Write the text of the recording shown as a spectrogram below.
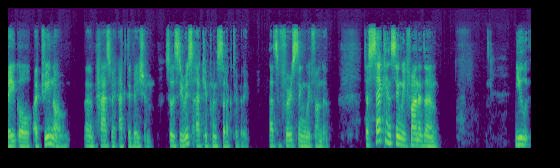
vagal adrenal uh, pathway activation. So there is acupoint selectivity. That's the first thing we found. It. The second thing we found is um, you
